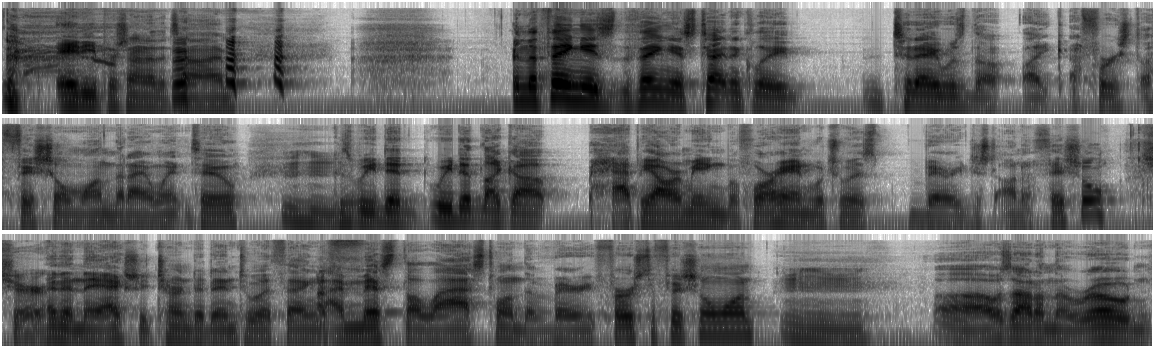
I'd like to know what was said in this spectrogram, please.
80% of the time and the thing is the thing is technically today was the like a first official one that I went to because Mm-hmm. we did we did like a happy hour meeting beforehand which was very just unofficial Sure. and then they actually turned it into a thing I missed the last one the very first official one Mm-hmm. uh, I was out on the road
